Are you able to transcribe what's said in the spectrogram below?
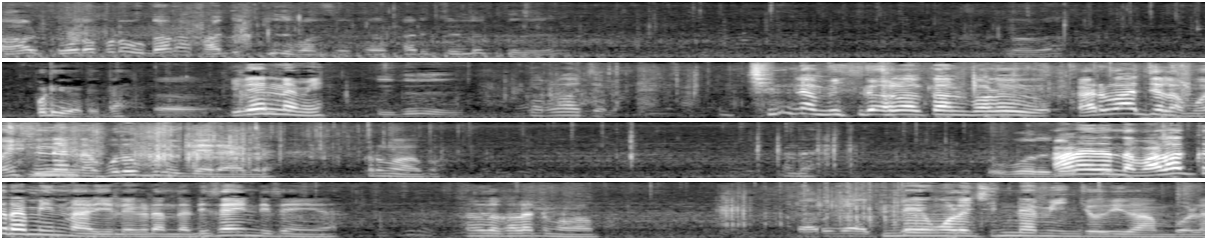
ஆள் போட போட விட்டானா கடிக்குது வந்து. கடிச்சு இழுக்குது வருதா ஆ, இது என்ன மீன்? இது கருவாச்சலம் சின்ன மீன்களாக தான் படகு கருவாச்சலமோ என்னென்ன புது புது பேர் ஆகுற அப்புறமா அந்த ஒவ்வொரு ஆனால் இது அந்த வளர்க்குற மீன் மாதிரி இல்லை கிட்ட அந்த டிசைன் டிசைன் அதில் கலட்டுங்க பாப்போம் இந்த உங்களை சின்ன மீன் ஜோதி தான் போல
